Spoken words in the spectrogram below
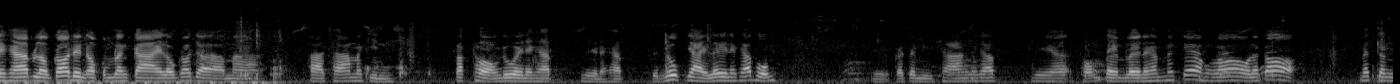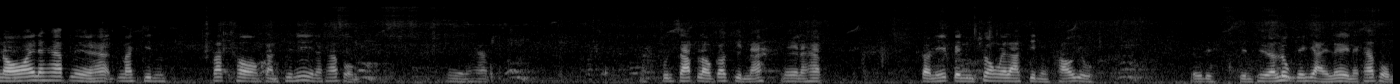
นะครับ เราก็เดินออกกำลังกายเราก็จะมาพาช้างมากินฟักทองด้วยนะครับนี่นะครับเป็นลูกใหญ่เลยนะครับ ผมนี่ก็จะมีช้างนะครับ นี่ฮะท้องเต็มเลยนะครับ แม่แก้วของเราแล้วก็แม่จันน้อยนะครับนี่ฮะมากินฟักทองกันที่นี่นะครับ ผมนี่นะครับ คุณซับเราก็กินนะนี่นะครับ ตอนนี้เป็นช่วงเวลากินของเขาอยู่ดูดิกินทีละลูกใหญ่ๆเลยนะครับ ผม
